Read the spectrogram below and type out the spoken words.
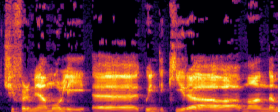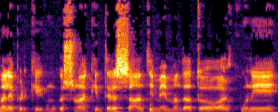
ci fermiamo lì. Eh, quindi, Kira, mandamele perché comunque sono anche interessanti. Mi hai mandato alcune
